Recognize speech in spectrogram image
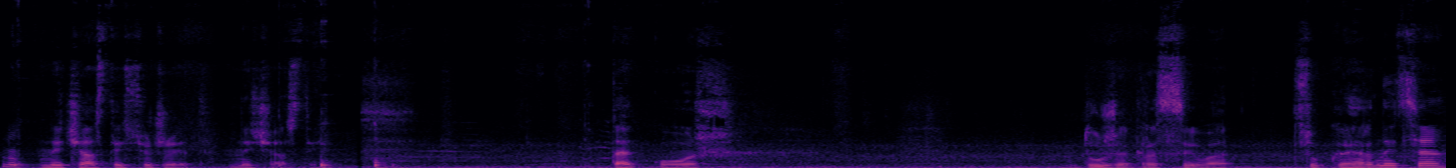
Ну, нечастий сюжет, нечастий. Також дуже красива цукерниця,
